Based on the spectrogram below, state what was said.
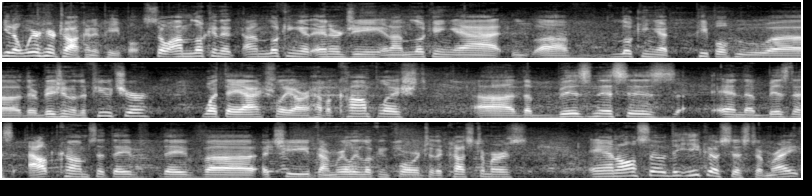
you know, we're here talking to people. So I'm looking at, I'm looking at energy and I'm looking at, uh, looking at people who, uh, their vision of the future, what they actually are, have accomplished, uh, the businesses and the business outcomes that they've, they've achieved. I'm really looking forward to the customers and also the ecosystem, right?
